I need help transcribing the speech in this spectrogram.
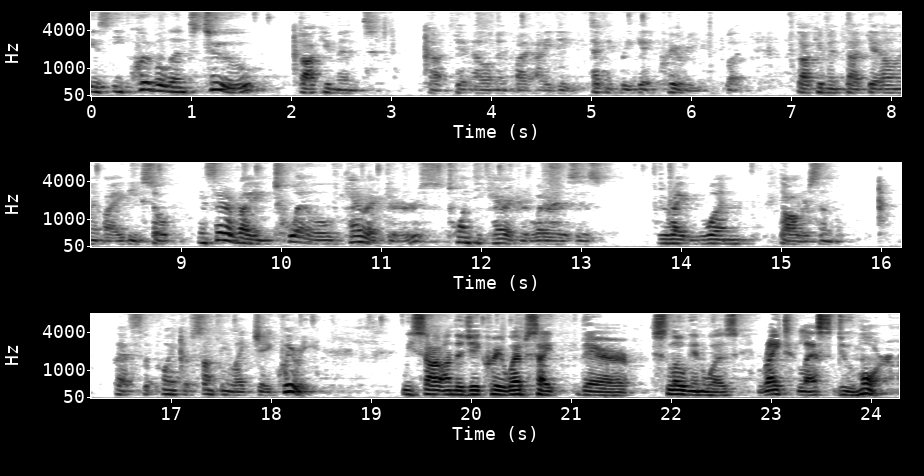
is equivalent to document dot get element by ID. Technically get query, but document dot get element by ID. So instead of writing 12 characters, 20 characters, whatever this is, we write one dollar symbol. That's the point of something like jQuery. We saw on the jQuery website their slogan was write less, do more.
